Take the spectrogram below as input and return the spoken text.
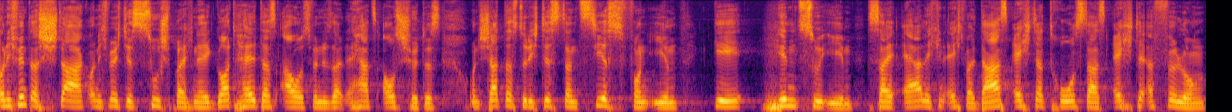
Und ich finde das stark und ich möchte es zusprechen. Hey, Gott hält das aus, wenn du dein Herz ausschüttest. Und statt dass du dich distanzierst von ihm, geh hin zu ihm. Sei ehrlich und echt, weil da ist echter Trost, da ist echte Erfüllung.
